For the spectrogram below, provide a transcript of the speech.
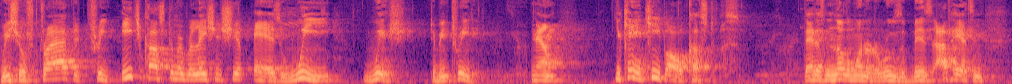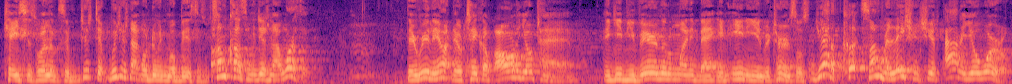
We shall strive to treat each customer relationship as we wish to be treated. Now, you can't keep all customers. That is another one of the rules of business. I've had some cases where look, just we're just not going to do any more business. Some customers just not worth it. They really aren't. They'll take up all of your time and give you very little money back, if any, in return. So you got to cut some relationships out of your world,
